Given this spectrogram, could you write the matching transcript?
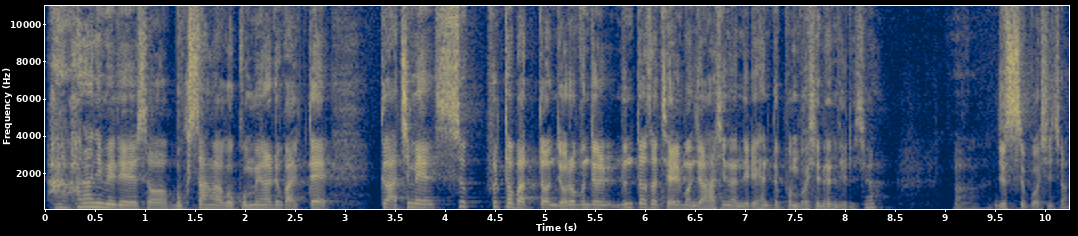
아, 하나님에 대해서 묵상하고 고민하려고 할 때 그 아침에 쓱 훑어봤던 여러분들 눈 떠서 제일 먼저 하시는 일이 핸드폰 보시는 일이죠. 어, 뉴스 보시죠.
